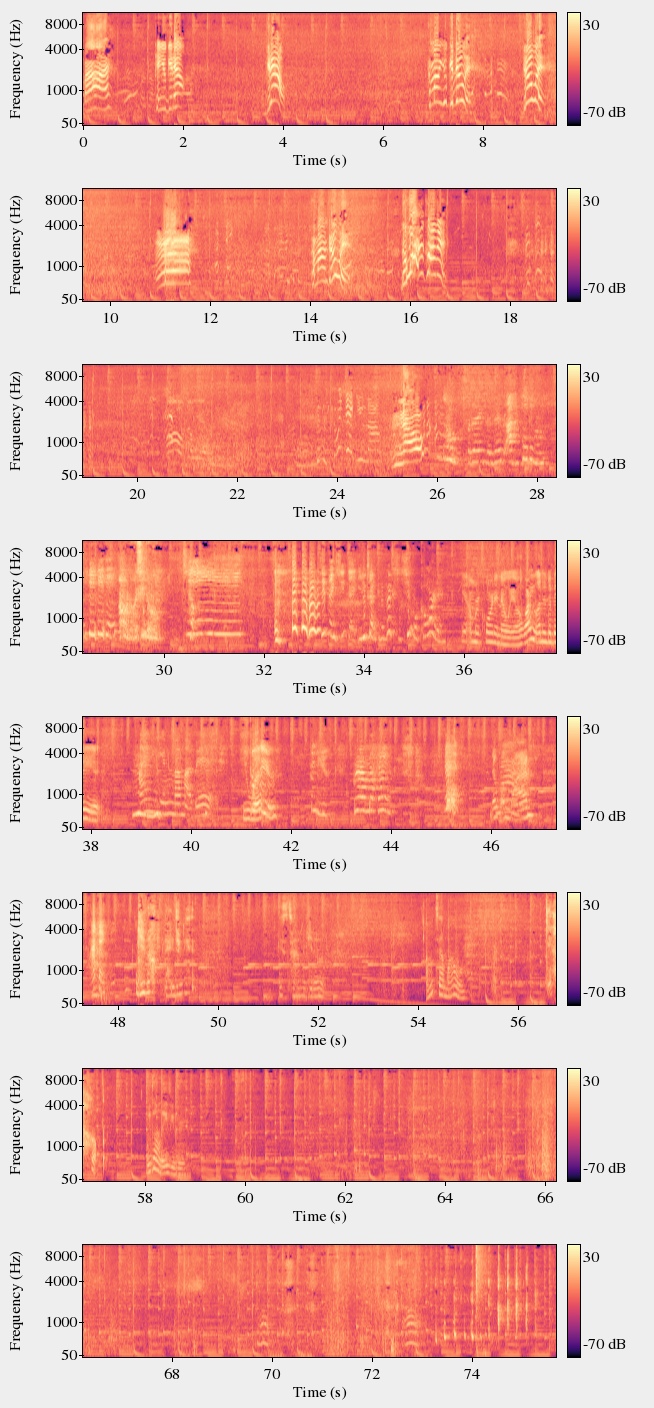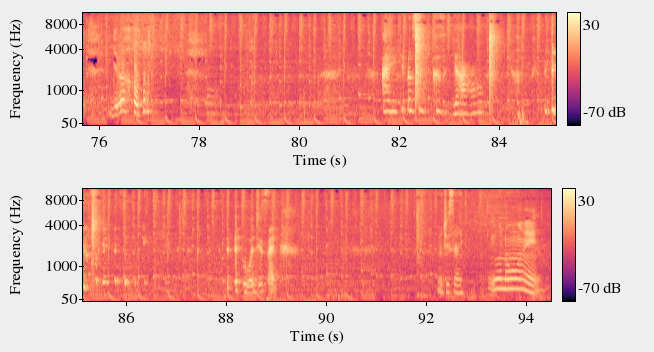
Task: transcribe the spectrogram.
Bye. Can you get out? Get out. Come on, you can do it. I'm recording Noel. Why you under the bed? I'm getting on my bed. You Come what? here. Come here. Grab my hand. no, I'm not. I can't. Get up, Adrian. It's time to get up. I'm gonna tell mama. Get up. We gonna leave you here. Get up. I ain't get no sleep because of y'all. What'd you say? What'd you say? You annoying.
